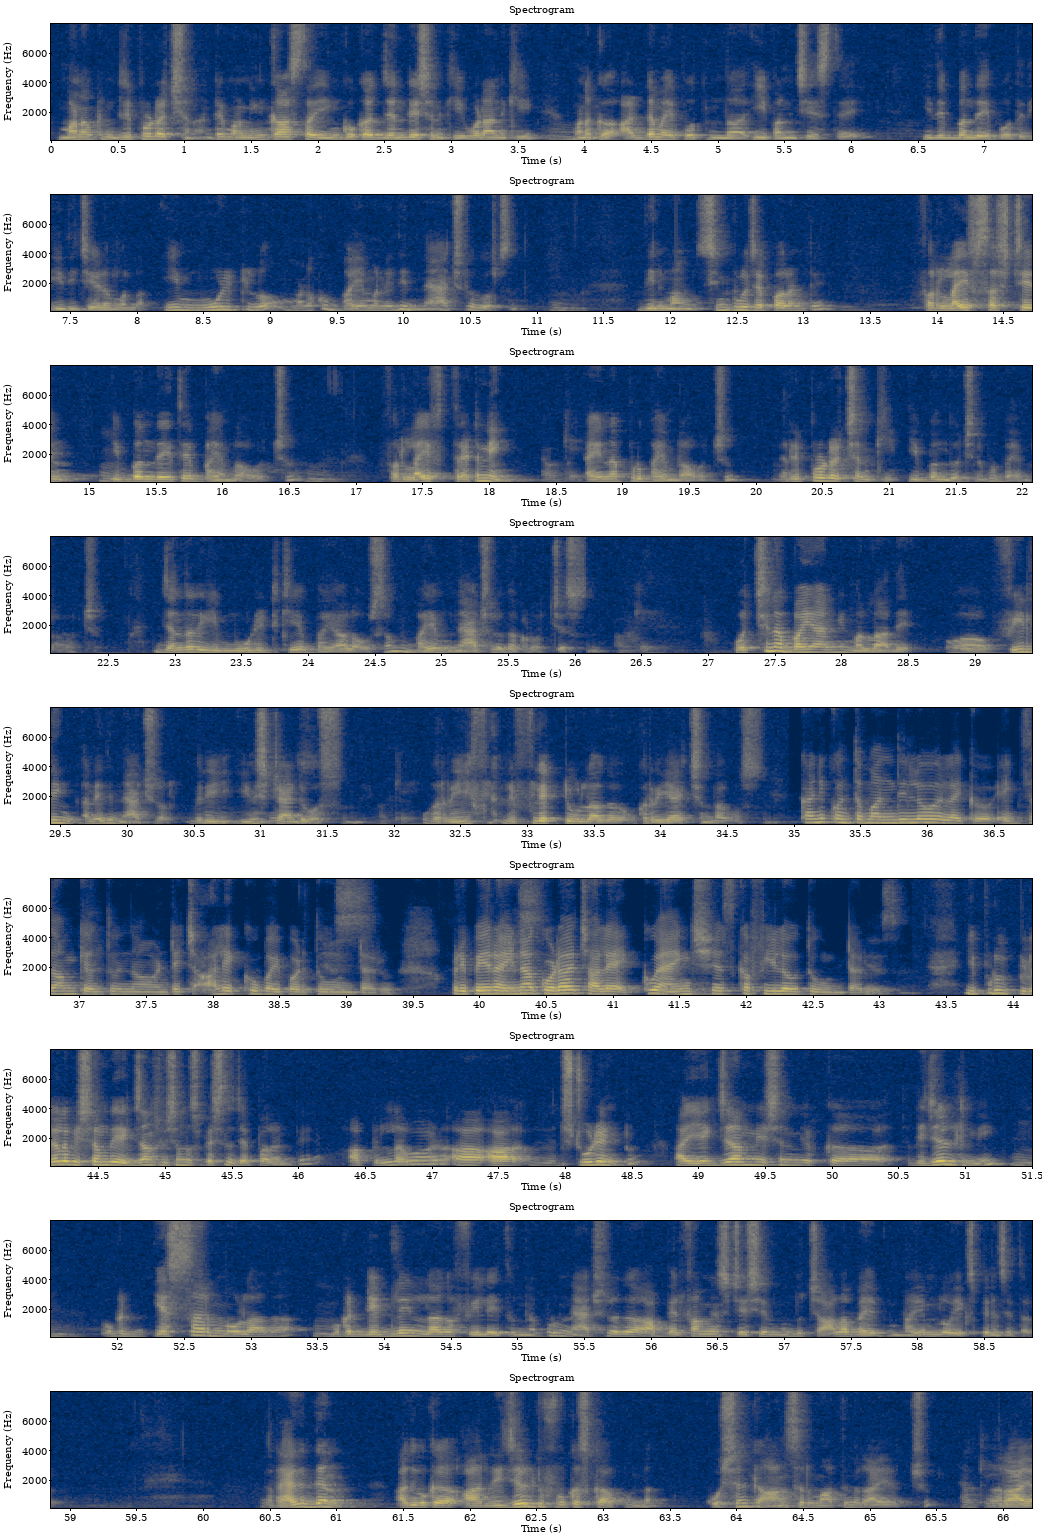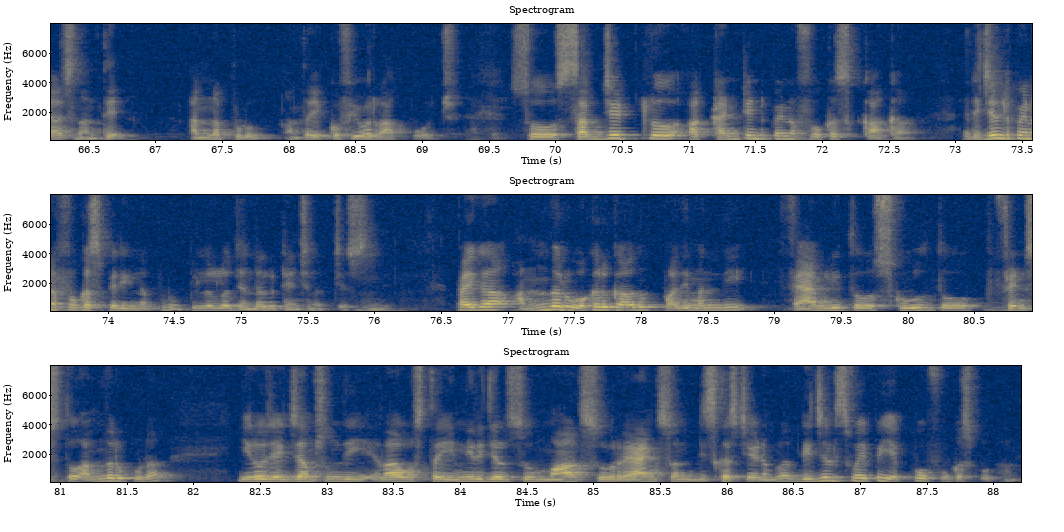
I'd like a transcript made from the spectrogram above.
మనకు రిప్రొడక్షన్ అంటే మనం ఇంకాస్త ఇంకొక జనరేషన్కి ఇవ్వడానికి మనకు అడ్డం అయిపోతుందా ఈ పని చేస్తే ఇది ఇబ్బంది అయిపోతుంది ఇది చేయడం వల్ల. ఈ మూడిట్లో మనకు భయం అనేది న్యాచురల్గా వస్తుంది. దీన్ని మనం సింపుల్గా చెప్పాలంటే ఫర్ లైఫ్ సస్టైన్ ఇబ్బంది అయితే భయం రావచ్చు. ఫర్ లైఫ్ థ్రెటనింగ్ అయినప్పుడు భయం రావచ్చు. రిప్రొడక్షన్కి ఇబ్బంది వచ్చినప్పుడు భయం రావచ్చు. జనరల్గా ఈ మూడిటికే భయాలు అవసరం. భయం న్యాచురల్గా అక్కడ వచ్చేస్తుంది. వచ్చిన భయాన్ని మళ్ళీ అదే ఫీలింగ్ అనేది న్యాచురల్ వెరీ ఇన్స్టాంట్గా వస్తుంది. ఒక రీఫ్ రిఫ్లెక్టివ్ లాగా ఒక రియాక్షన్ లాగా వస్తుంది. కానీ కొంతమందిలో లైక్ ఎగ్జామ్కి వెళ్తున్నాం అంటే చాలా ఎక్కువ భయపడుతూ ఉంటారు. ప్రిపేర్ అయినా కూడా చాలా ఎక్కువ యాంగ్షియస్గా ఫీల్ అవుతూ ఉంటారు. ఇప్పుడు పిల్లల విషయంలో ఎగ్జామ్స్ విషయంలో స్పెషల్ చెప్పాలంటే ఆ పిల్లవాడు ఆ స్టూడెంట్ ఆ ఎగ్జామినేషన్ యొక్క రిజల్ట్ని ఒక ఎస్ఆర్ నో లాగా ఒక డెడ్ లైన్ లాగా ఫీల్ అవుతున్నప్పుడు న్యాచురల్గా ఆ పెర్ఫార్మెన్స్ చేసే ముందు చాలా భయ భయంలో ఎక్స్పీరియన్స్ అవుతాడు రాదర్ దెన్ అది ఒక ఆ రిజల్ట్ ఫోకస్ కాకుండా క్వశ్చన్కి ఆన్సర్ మాత్రమే రాయొచ్చు. ఓకే రాయాల్సింది అంతే. అన్నప్పుడు అంత ఎక్కువ ఫీవర్ రాకపోవచ్చు. సో సబ్జెక్ట్లో ఆ కంటెంట్ పైన ఫోకస్ కాక రిజల్ట్ పైన ఫోకస్ పెరిగినప్పుడు పిల్లల్లో జనరల్గా టెన్షన్ వచ్చేస్తుంది. పైగా అందరూ ఒకరు కాదు పది మంది ఫ్యామిలీతో స్కూల్తో ఫ్రెండ్స్తో అందరూ కూడా ఈరోజు ఎగ్జామ్స్ ఉంది ఎలా వస్తాయి ఎన్ని రిజల్ట్స్ మార్క్స్ ర్యాంక్స్ అని డిస్కస్ చేయడం వల్ల రిజల్ట్స్ వైపే ఎక్కువ ఫోకస్ పోతుంది.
